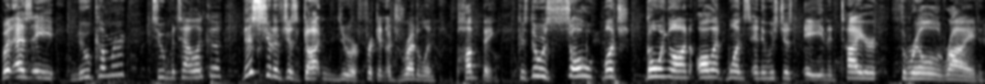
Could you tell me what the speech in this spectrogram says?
But as a newcomer to Metallica, this should have just gotten your freaking adrenaline pumping. Because there was so much going on all at once, and it was just a, an entire thrill ride.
